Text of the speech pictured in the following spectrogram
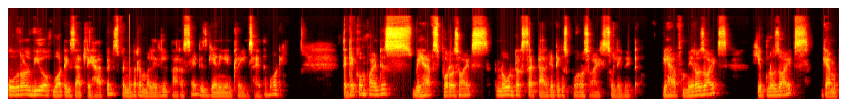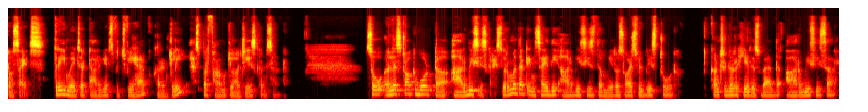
overall view of what exactly happens whenever a malarial parasite is gaining entry inside the body. The take home point is we have sporozoites, no drugs are targeting sporozoites, so leave it. We have merozoites, hypnozoites, gametocytes, three major targets which we have currently as per pharmacology is concerned. So uh, let's talk about uh, RBCs, guys. You remember that inside the RBCs, the merozoites will be stored. Consider here is where the RBCs are.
